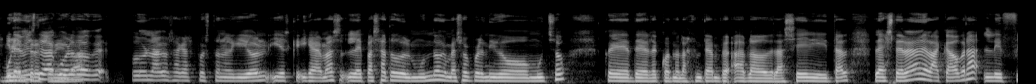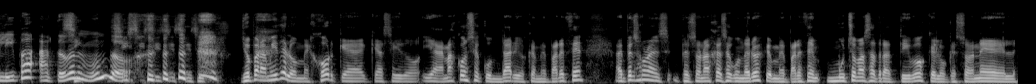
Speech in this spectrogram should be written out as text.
Muy y también estoy de entretenida. acuerdo con una cosa que has puesto en el guion y es que, y que además le pasa a todo el mundo, que me ha sorprendido mucho, que de- cuando la gente ha hablado de la serie y tal, la escena de la cabra le flipa a todo Sí, el mundo. Sí, sí, sí, sí. Yo para mí de lo mejor que ha, que ha sido, y además con secundarios, que me parecen, hay personas, personajes secundarios que me parecen mucho más atractivos que lo que son el,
